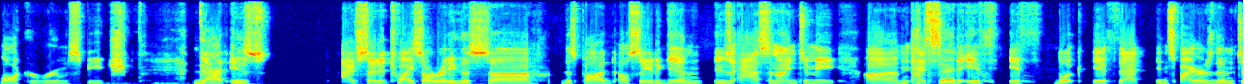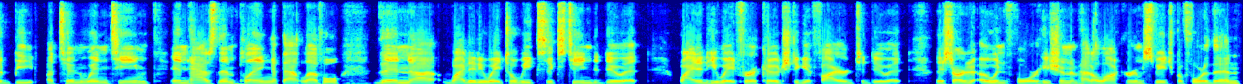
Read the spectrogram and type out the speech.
locker room speech. That is, I've said it twice already this uh, this pod. I'll say it again. Is asinine to me. Um, I said if if look, if that inspires them to beat a 10 win team and has them playing at that level, then uh, why did he wait till week 16 to do it? Why did he wait for a coach to get fired to do it? They started 0 and 4. He shouldn't have had a locker room speech before then.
